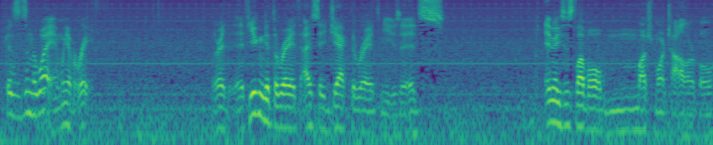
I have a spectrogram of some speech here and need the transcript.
Because it's in the way and we have a Wraith. Wraith. If you can get the Wraith, I say jack the Wraith and use it. It's It makes this level much more tolerable.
